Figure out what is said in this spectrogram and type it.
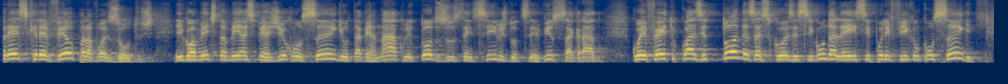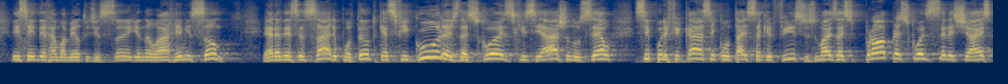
prescreveu para vós outros. Igualmente também aspergiu com sangue o tabernáculo e todos os utensílios do serviço sagrado. Com efeito, quase todas as coisas, segundo a lei, se purificam com sangue, e sem derramamento de sangue não há remissão. Era necessário, portanto, que as figuras das coisas que se acham no céu se purificassem com tais sacrifícios, mas as próprias coisas celestiais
